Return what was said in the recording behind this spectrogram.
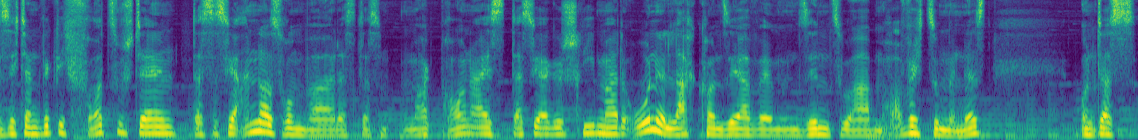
sich dann wirklich vorzustellen, dass es ja andersrum war, dass, dass Marc Brauneis das ja geschrieben hat, ohne Lachkonserve im Sinn zu haben, hoffe ich zumindest. Und das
